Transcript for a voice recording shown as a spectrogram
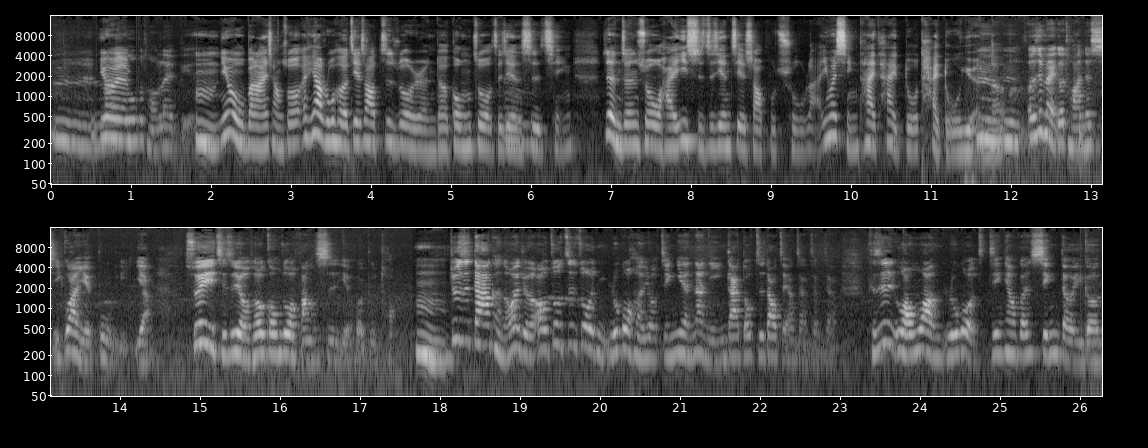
嗯，因为不同类别。嗯，因为我本来想说，哎，要如何介绍制作人的工作这件事情，认真说，我还一时之间介绍不出来，因为形态太多太多元了。嗯，而且每个团的习惯也不一样，所以其实有时候工作方式也会不同。嗯，就是大家可能会觉得，哦，做制作你如果很有经验，那你应该都知道怎样怎样怎样怎样。可是往往如果今天要跟新的一个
